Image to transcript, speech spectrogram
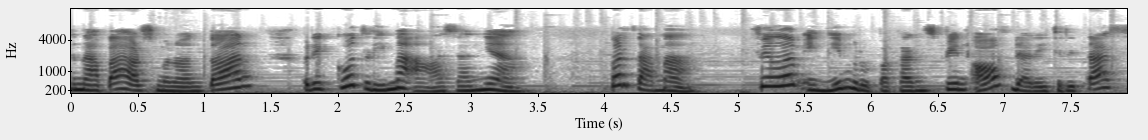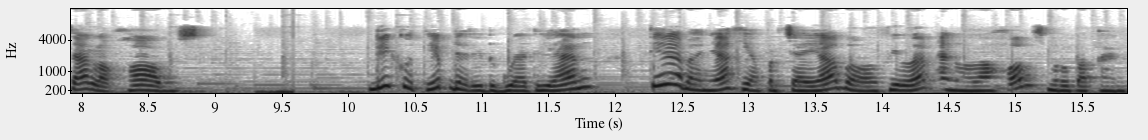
Kenapa harus menonton? Berikut 5 alasannya. Pertama, film ini merupakan spin-off dari cerita Sherlock Holmes. Dikutip dari The Guardian, tidak banyak yang percaya bahwa film Enola Holmes merupakan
